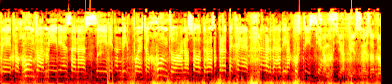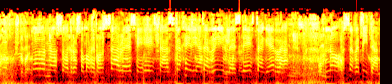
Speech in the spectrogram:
de hecho junto a mí, piensan así y están dispuestos junto a nosotros a proteger la verdad y la justicia. Todos nosotros somos responsables que estas tragedias terribles de esta guerra no se repitan.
